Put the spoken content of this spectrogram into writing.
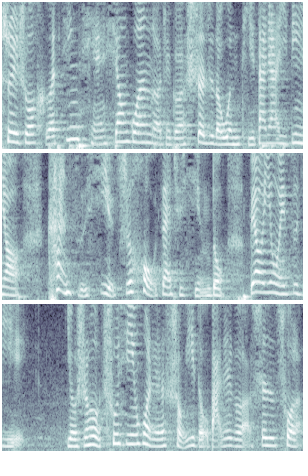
所以说和金钱相关的这个设置的问题，大家一定要看仔细之后再去行动，不要因为自己。有时候粗心或者手一抖把这个设置错了，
